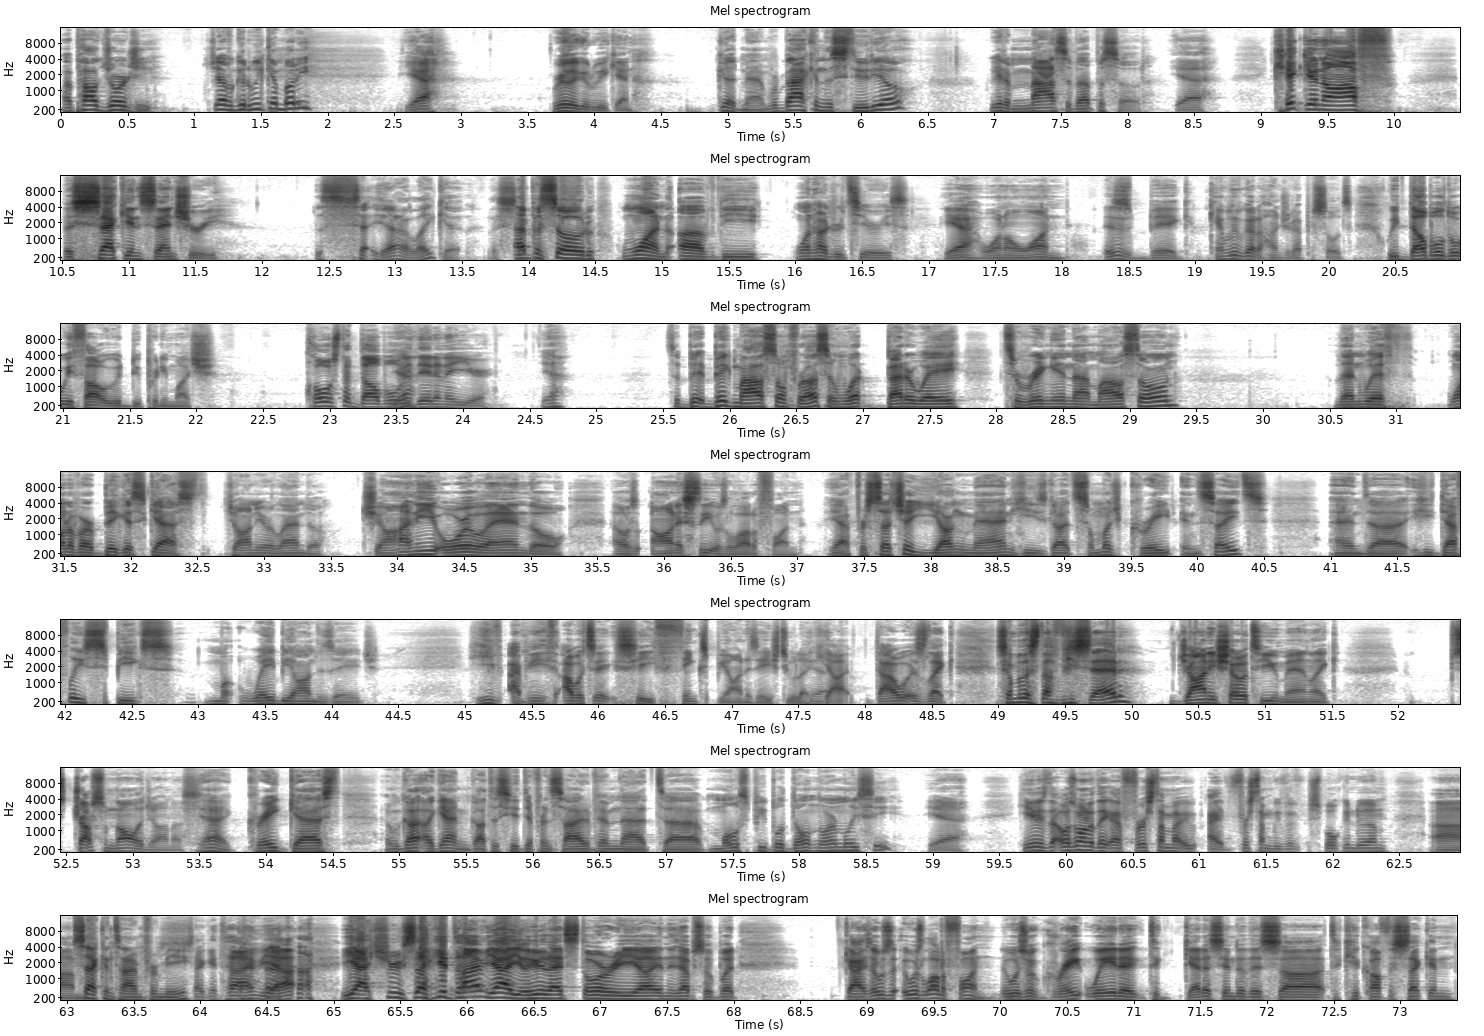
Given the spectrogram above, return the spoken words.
My pal Georgie. Did you have a good weekend, buddy? Yeah, really good weekend. Good, man. We're back in the studio. We had a massive episode. Yeah, kicking off the second century. The se- yeah, I like it. Episode one of the 100 series. Yeah, 101. This is big. Can't believe we got 100 episodes. We doubled what we thought we would do pretty much. Close to double Yeah. we did in a year. Yeah. It's a big, big milestone for us. And what better way to ring in that milestone than with one of our biggest guests, Johnny Orlando? Johnny Orlando. That was honestly, it was a lot of fun. Yeah, for such a young man, he's got so much great insights. And uh, he definitely speaks m- way beyond his age. He, I mean, I would say he thinks beyond his age too. Like, Yeah. yeah, that was like some of the stuff he said. Johnny, shout out to you, man. Like, drop some knowledge on us. Yeah, great guest. And we got, again, got to see a different side of him that uh, most people don't normally see. Yeah. He was. That was one of the uh, first time I, I first time we've spoken to him. Um, Second time for me. Second time, yeah, yeah, true. Second time, yeah. You'll hear that story uh, in this episode. But guys, it was it was a lot of fun. It was a great way to to get us into this uh, to kick off the second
